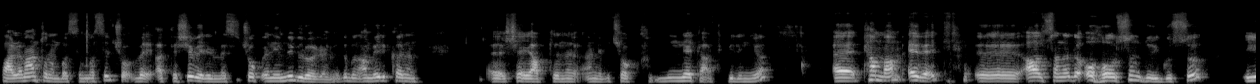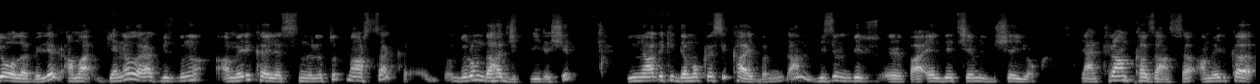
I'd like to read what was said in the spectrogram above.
parlamentonun basılması çok, ve ateşe verilmesi çok önemli bir rol oynuyordu. Bunu Amerika'nın e, şey yaptığını hani çok net artık biliniyor. E, tamam evet e, al sana da o olsun duygusu iyi olabilir ama genel olarak biz bunu Amerika ile sınırlı tutmazsak durum daha ciddileşir. Dünyadaki demokrasi kaybından bizim bir e, elde edeceğimiz bir şey yok. Yani Trump kazansa, Amerika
